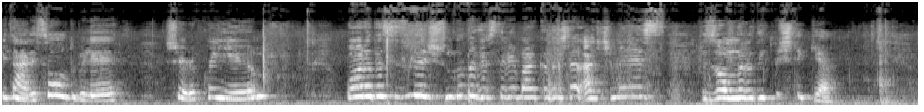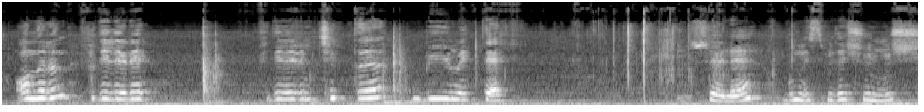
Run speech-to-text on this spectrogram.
Bir tanesi oldu bile. Şöyle koyayım. Bu arada size şunu da göstereyim arkadaşlar. Açmayız. Biz onları dikmiştik ya. Onların fideleri fidelerim çıktı. Büyümekte. Şöyle. Bunun ismi de şuymuş.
